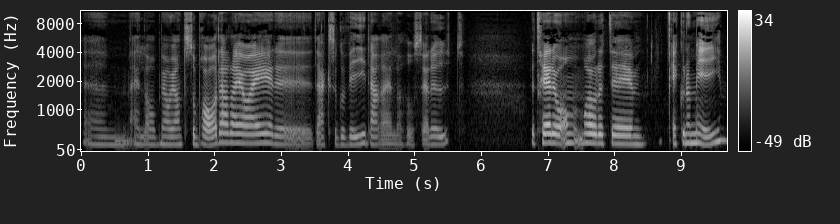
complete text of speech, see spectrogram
Ehm, eller mår jag inte så bra där, där jag är? Är det dags att gå vidare eller hur ser det ut? Det tredje området är ekonomi.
